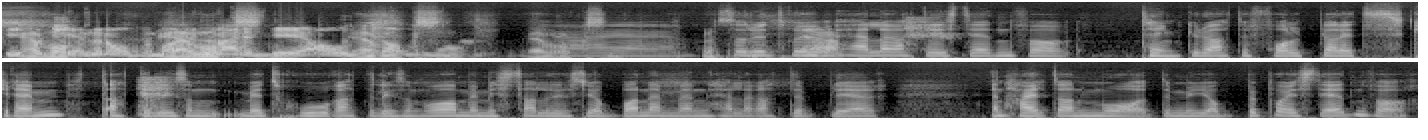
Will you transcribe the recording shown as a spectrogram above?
De er fortjener åpenbart en verdig verdig Jeg er voksen. Jeg er voksen. Ja, ja, ja. Så du tror heller at det istedenfor Tenker du at folk blir litt skremt? At liksom, vi tror at liksom, å, vi mister alle disse jobbene, men heller at det blir en helt annen måte vi jobber på istedenfor?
